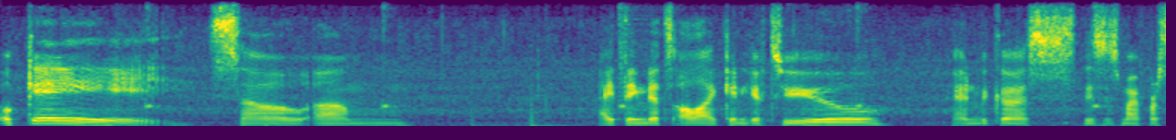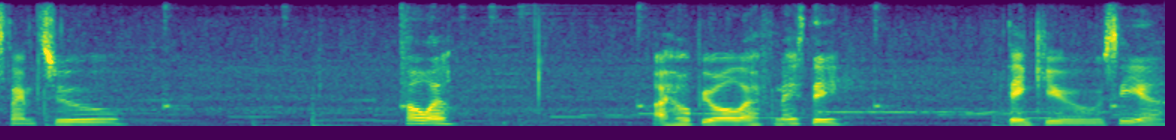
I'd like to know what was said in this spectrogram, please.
Okay, so um, I think that's all I can give to you, and because this is my first time too, oh well. I hope you all have a nice day. Thank you. See ya.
